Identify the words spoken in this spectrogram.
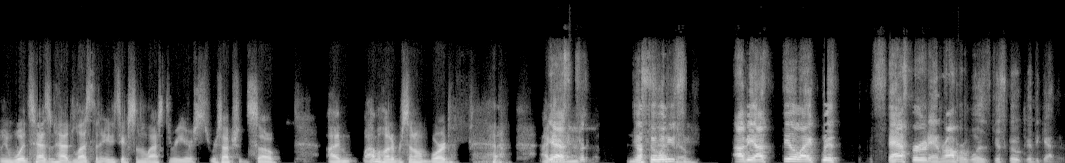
I mean, Woods hasn't had less than 86 in the last three years receptions. So I'm I'm 100 percent on board. I yes, yeah. So when you, I mean, I feel like with Stafford and Robert Woods just go good together.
